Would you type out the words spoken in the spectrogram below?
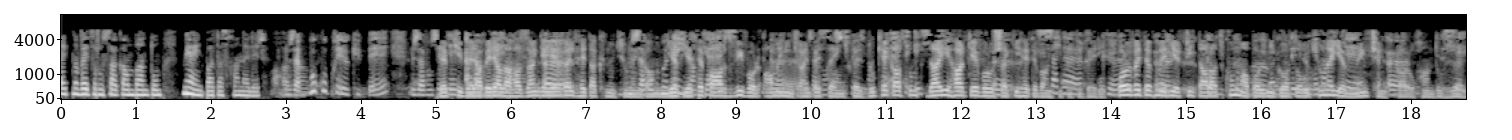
հայտնվեց ռուսական բանտում, միայն պատասխանել էր. Դեպքի վերաբերյալ ահազանգ է եղել, հետաքննություն ենք անում եւ եթե պարզվի, որ ամեն ինչ այնպես է, ինչպես դուք եք ասում, դա իհարկե որոշակի հետևանքի պիտի բերի, որովհետեւ մեր երկրի տարածքում ապօրինի գործողություն է եւ մենք չենք կարող հանդուրժել։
